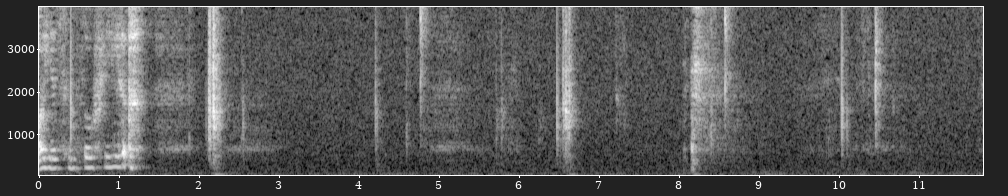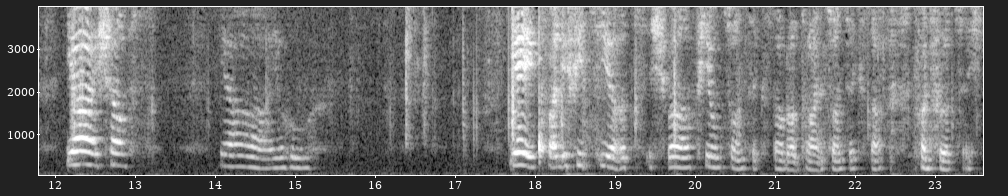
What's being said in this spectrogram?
Oh, hier sind so viele. ich schaff's. Ja, juhu. Yay, qualifiziert. Ich war 24. oder 23. von 40.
